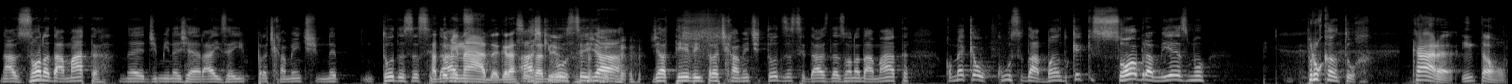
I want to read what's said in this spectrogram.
na zona da mata, né, de Minas Gerais aí, praticamente, né, em todas as Tá cidades. dominada, graças Acho a que Deus. você já, já teve em praticamente todas as cidades da Zona da Mata. Como é que é o custo da banda? O que que sobra mesmo pro cantor? Cara, então,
